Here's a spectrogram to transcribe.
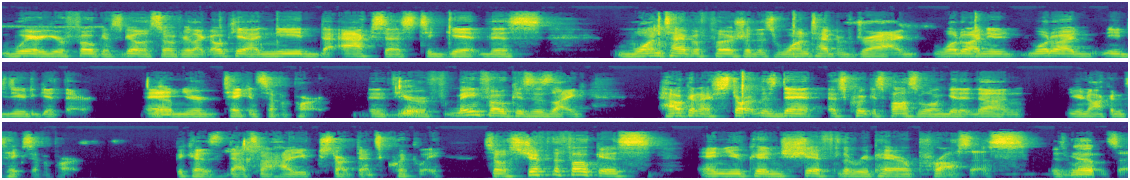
where your focus goes. So if you're like okay i need the access to get this one type of push or this one type of drag what do i need what do i need to do to get there? And you're taking stuff apart. If your f- main focus is like how can i start this dent as quick as possible and get it done? You're not going to take stuff apart because that's not how you start dents quickly. So shift the focus and you can shift the repair process is what i would say.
